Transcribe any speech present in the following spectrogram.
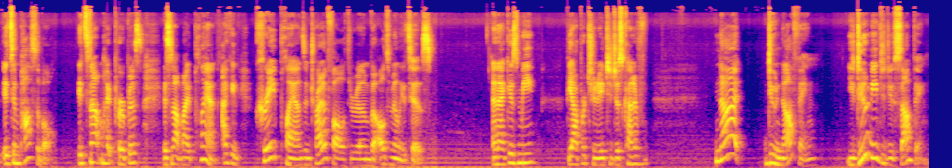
It's impossible. It's not my purpose. It's not my plan. I can create plans and try to follow through them, but ultimately it's his. And that gives me the opportunity to just kind of not do nothing. You do need to do something.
